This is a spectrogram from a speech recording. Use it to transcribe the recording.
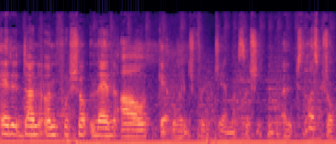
edit done on Photoshop and then I'll get lunch for Gemma so she can go out to the hospital.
